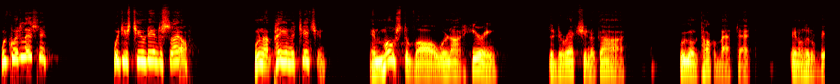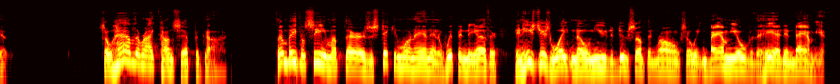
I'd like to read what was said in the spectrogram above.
we quit listening. We just tuned into self. We're not paying attention. And most of all, we're not hearing the direction of God. We're going to talk about that in a little bit. So have the right concept of God. Some people see him up there as a stick in one hand and a whip in the other, and he's just waiting on you to do something wrong so he can bam you over the head and damn you.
